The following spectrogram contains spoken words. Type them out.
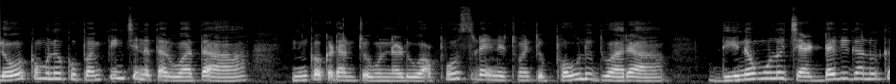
లోకమునకు పంపించిన తరువాత ఇంకొకటి అంటూ ఉన్నాడు అపోస్తుడైనటువంటి పౌలు ద్వారా దినములు చెడ్డవి గనుక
